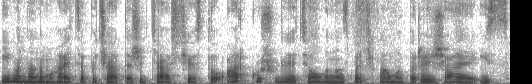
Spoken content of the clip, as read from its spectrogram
і вона намагається почати життя з чистого аркушу. Для цього вона з батьками переїжджає із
